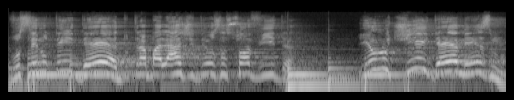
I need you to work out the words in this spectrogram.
Você não tem ideia do trabalhar de Deus na sua vida. E eu não tinha ideia mesmo.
